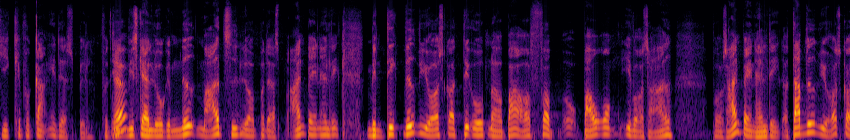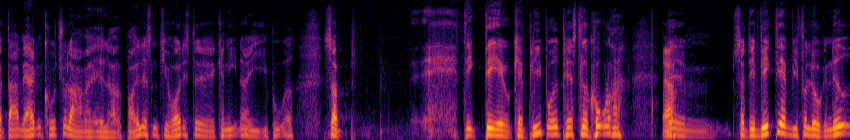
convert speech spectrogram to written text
de ikke kan få gang i deres spil. Fordi Ja. vi skal have lukket dem ned meget tidligt op på deres egen banehalvdel. Men det ved vi jo også godt, det åbner jo bare op for bagrum i vores eget på vores egen banehalvdel. Og der ved vi jo også godt, der er hverken Kuchulava eller Bøjlesen de hurtigste kaniner i, i buret. Så øh, det, det jo, kan blive både pest eller kolera. Ja. Øhm, så det er vigtigt, at vi får lukket ned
